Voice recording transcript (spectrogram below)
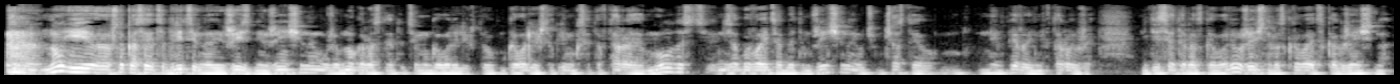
Ну и э, что касается длительной жизни женщины, уже много раз на эту тему говорили, что говорили, что климакс это вторая молодость. Не забывайте об этом женщины. Очень часто я не первый, не второй уже, не десятый раз говорю, женщина раскрывается как женщина.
